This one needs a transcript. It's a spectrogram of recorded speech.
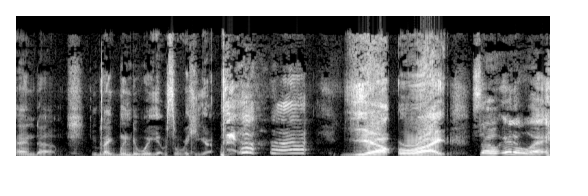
And uh, be like Wendy Williams over here. yeah, right. So anyway.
